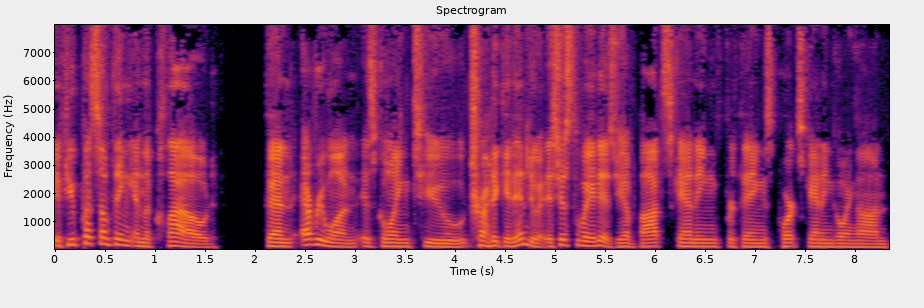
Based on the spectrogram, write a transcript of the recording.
if you put something in the cloud, then everyone is going to try to get into it. It's just the way it is. You have bots scanning for things, port scanning going on.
